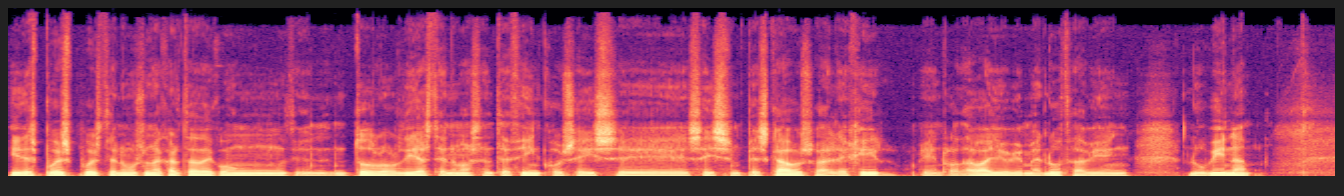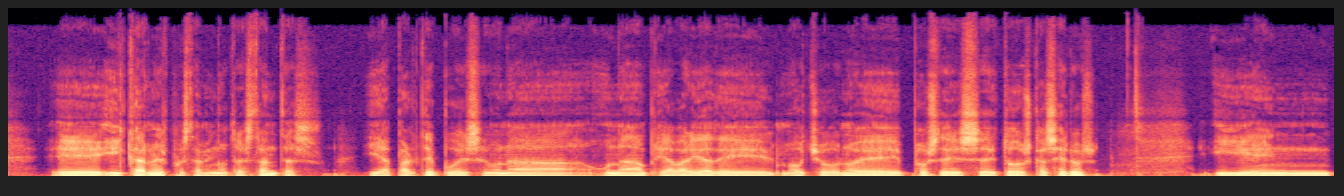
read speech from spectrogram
Y después pues tenemos una carta de con todos los días tenemos entre 5 o 6 eh, seis pescados a elegir, bien rodaballo, bien merluza, bien lubina eh, y carnes pues también otras tantas. Y aparte pues una, una amplia variedad de 8 o 9 postres eh, todos caseros y en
